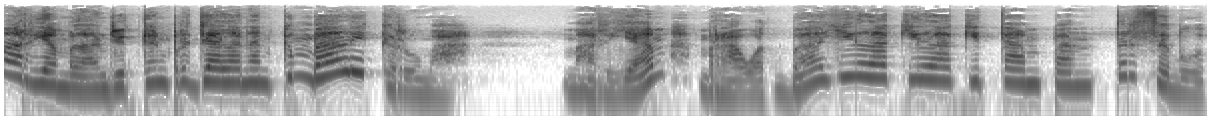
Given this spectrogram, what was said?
Maryam melanjutkan perjalanan kembali ke rumah. Maryam merawat bayi laki-laki tampan tersebut.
